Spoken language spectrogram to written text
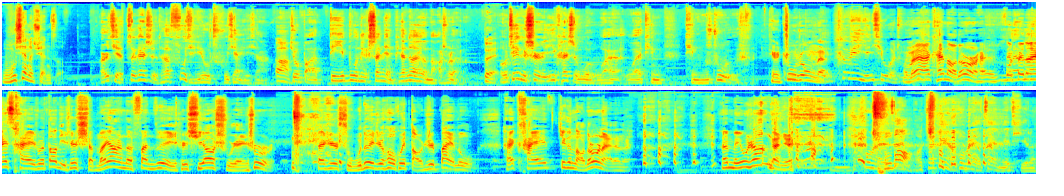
无限的选择，而且最开始他父亲又出现一下，啊就把第一部那个删减片段又拿出来了。对，哦，这个事儿一开始我我还我还挺挺注挺注重的。特别引起我注意。我们俩还开脑洞，还那贝伦还猜说到底是什么样的犯罪是需要数人数，但是数不对之后会导致败露，还开这个脑洞来的呢，还没用上感觉。后面除暴他电影后面也再也没提了。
